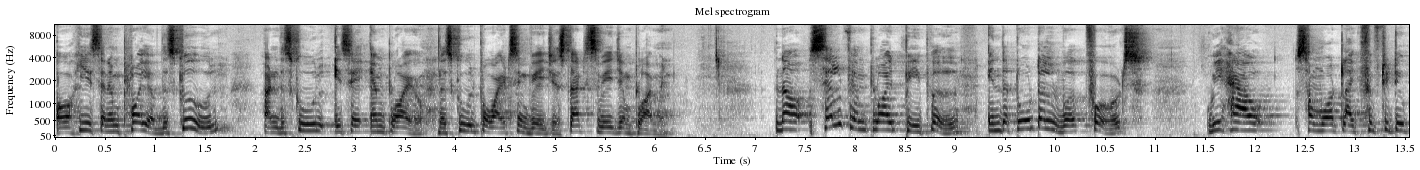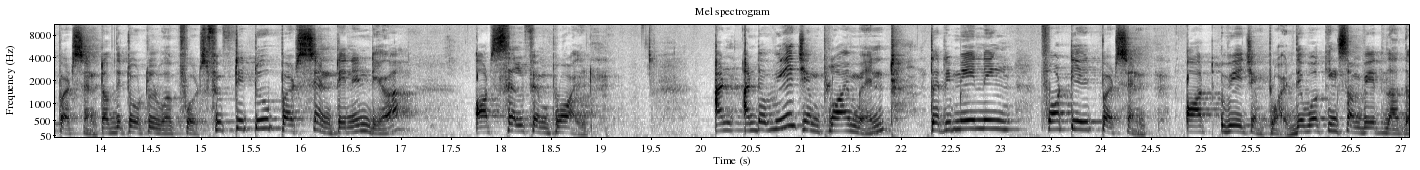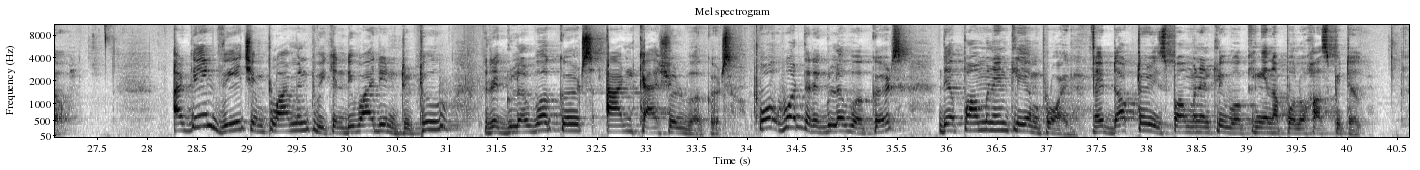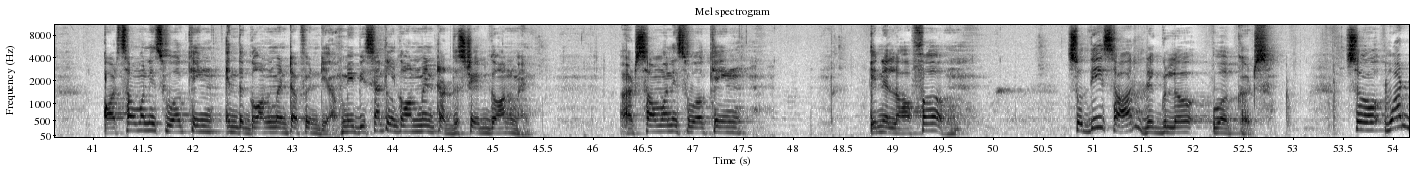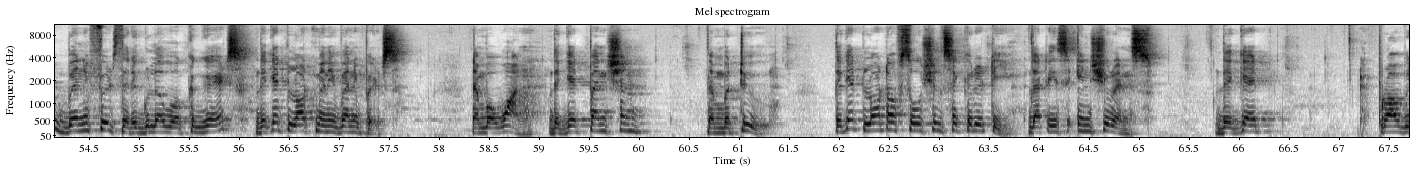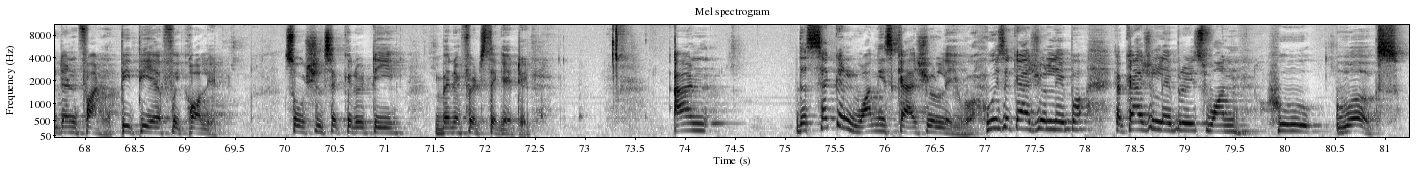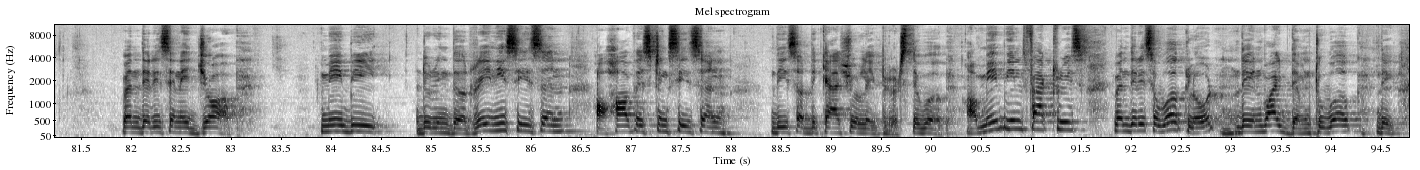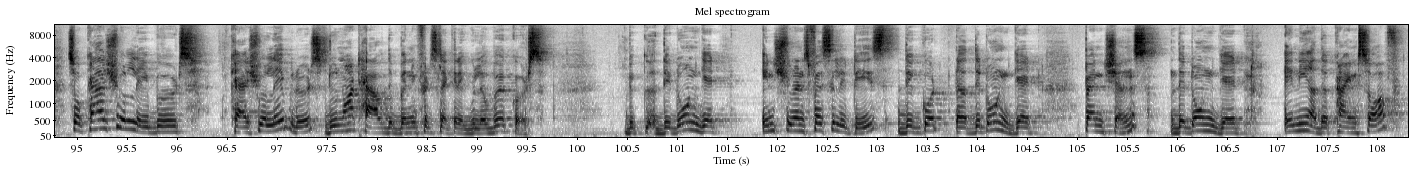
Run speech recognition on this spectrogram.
or he is an employee of the school and the school is an employer. The school provides him wages. That's wage employment. Now, self-employed people in the total workforce, we have somewhat like 52% of the total workforce. 52% in India are self-employed. And under wage employment, the remaining 48% are wage employed. They're working somewhere or the other. Again, wage employment we can divide into two, regular workers and casual workers. What the regular workers? They are permanently employed. A doctor is permanently working in Apollo Hospital or someone is working in the government of India, maybe central government or the state government or someone is working in a law firm. So these are regular workers. So what benefits the regular worker gets? They get a lot many benefits Number one, they get pension. Number two, they get lot of social security, that is insurance. They get provident fund, PPF we call it. Social security benefits they get it. And the second one is casual labor. Who is a casual labor? A casual labor is one who works when there is any job. Maybe during the rainy season or harvesting season these are the casual laborers they work. Or maybe in factories when there is a workload they invite them to work. They, so casual laborers casual laborers do not have the benefits like regular workers. Because they don't get insurance facilities they got uh, they don't get pensions they don't get any other kinds of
